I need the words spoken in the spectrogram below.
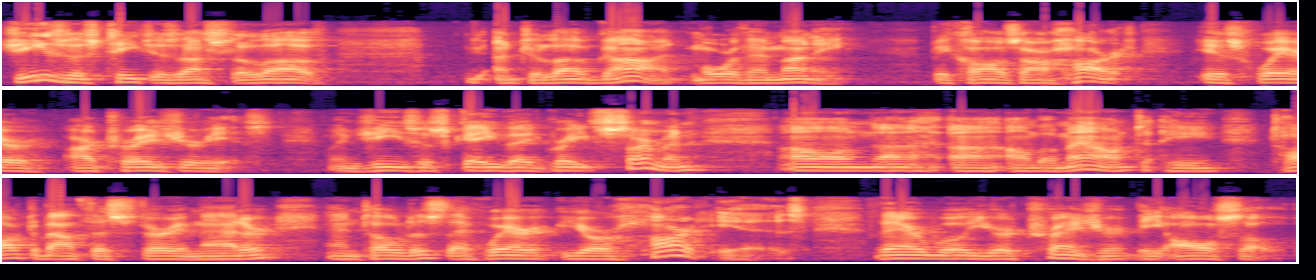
Jesus teaches us to love and to love God more than money because our heart is where our treasure is when Jesus gave that great sermon on uh, uh, on the mount, he talked about this very matter and told us that where your heart is, there will your treasure be also.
